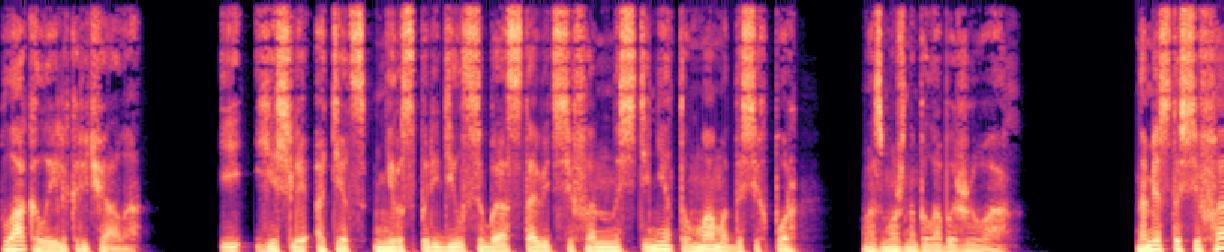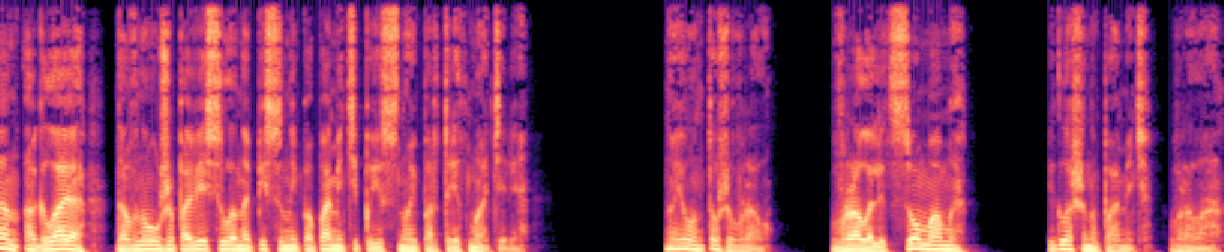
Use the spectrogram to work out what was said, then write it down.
плакала или кричала. И если отец не распорядился бы оставить Сифен на стене, то мама до сих пор, возможно, была бы жива. На место Сифен Аглая давно уже повесила написанный по памяти поясной портрет матери. Но и он тоже врал. Врало лицо мамы, и Глашина память врала.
